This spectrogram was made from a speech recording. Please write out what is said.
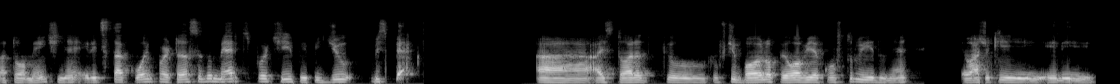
atualmente, né? Ele destacou a importância do mérito esportivo e pediu respect a, a história que o, que o futebol europeu havia construído, né? Eu acho que ele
